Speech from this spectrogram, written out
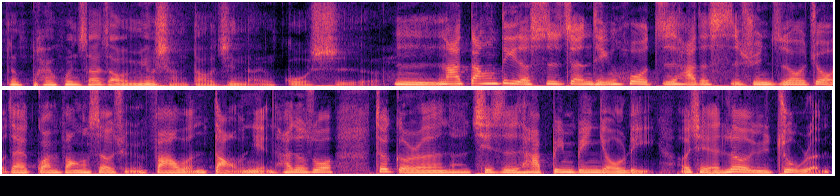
但拍婚纱照也没有想到竟然过世了。嗯，那当地的市政厅获知他的死讯之后，就有在官方社群发文悼念。他就说，这个人呢，其实他彬彬有礼，而且乐于助人，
